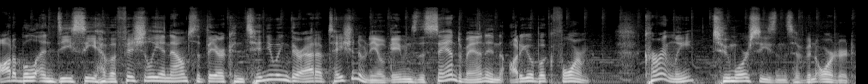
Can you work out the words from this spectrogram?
Audible and DC have officially announced that they are continuing their adaptation of Neil Gaiman's The Sandman in audiobook form. Currently, two more seasons have been ordered.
